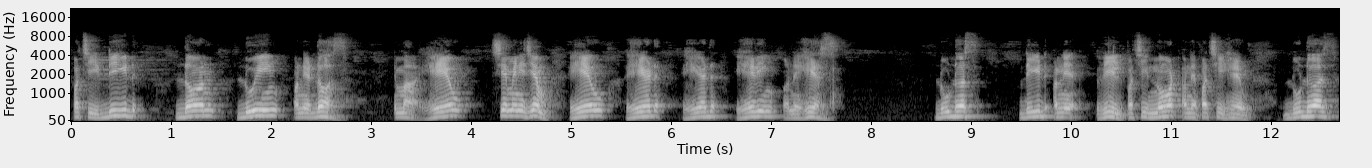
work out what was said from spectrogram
પછી ડીડ, ડન, ડુઈંગ અને ડઝ. એમાં હેવ સેમ એની જેમ. હેવ, હેડ હેડ, હેવિંગ અને હેઝ. ડુડસ ડીડ અને વિલ, પછી નોટ અને પછી have. Do does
